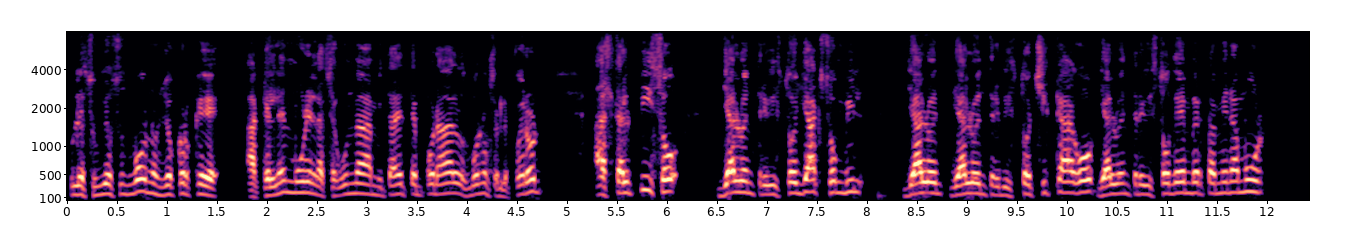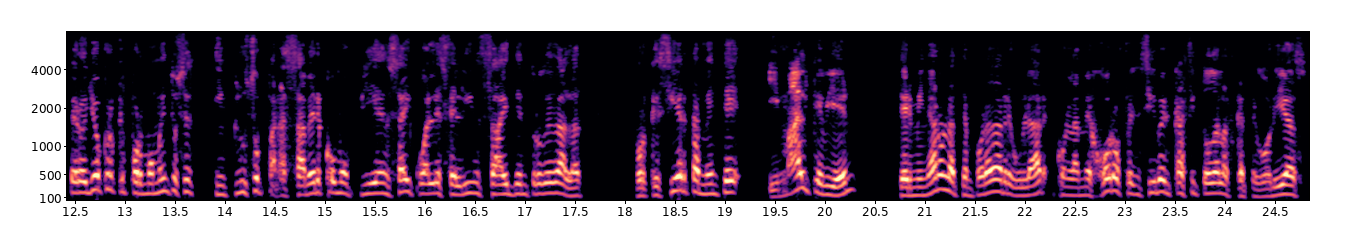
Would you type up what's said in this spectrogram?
pues le subió sus bonos. Yo creo que a Kellen Moore en la segunda mitad de temporada los bonos se le fueron hasta el piso ya lo entrevistó Jacksonville, ya lo, ya lo entrevistó Chicago, ya lo entrevistó Denver también a Moore, pero yo creo que por momentos es incluso para saber cómo piensa y cuál es el insight dentro de Dallas, porque ciertamente, y mal que bien, terminaron la temporada regular con la mejor ofensiva en casi todas las categorías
